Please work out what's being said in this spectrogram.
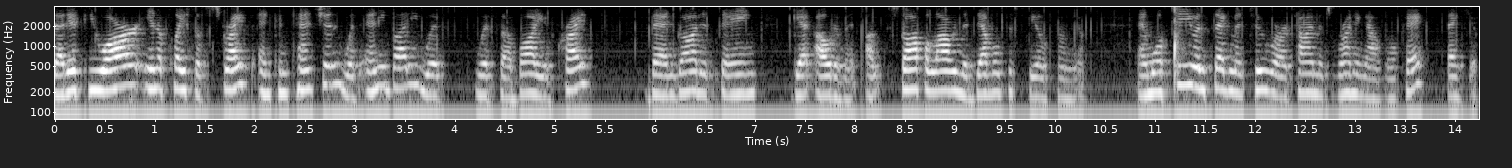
that if you are in a place of strife and contention with anybody, with with the body of Christ, then God is saying, get out of it. Uh, stop allowing the devil to steal from you. And we'll see you in segment two where our time is running out, okay? Thank you.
